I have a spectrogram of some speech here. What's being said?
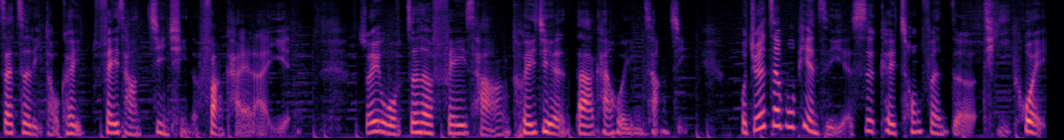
在这里头可以非常尽情的放开来演。所以我真的非常推荐大家看《婚姻场景》。我觉得这部片子也是可以充分的体会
